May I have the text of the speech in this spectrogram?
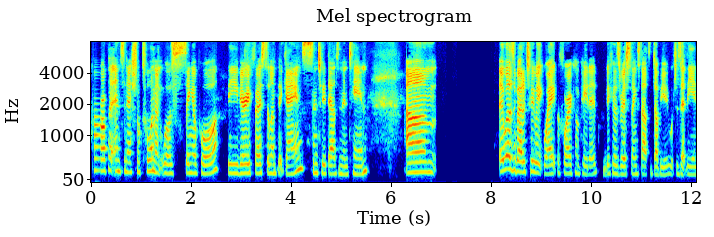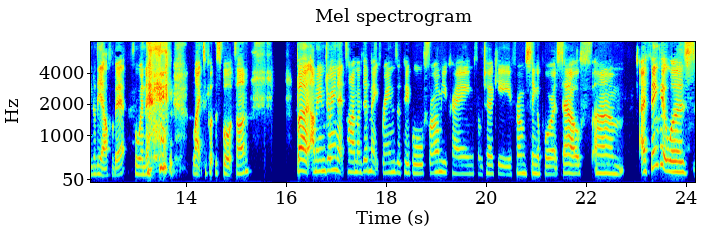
proper international tournament was Singapore, the very first Olympic Games in 2010. Um, it was about a two week wait before I competed because wrestling starts with W, which is at the end of the alphabet for when they like to put the sports on but I mean, during that time, I did make friends with people from Ukraine, from Turkey, from Singapore itself. Um, I think it was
